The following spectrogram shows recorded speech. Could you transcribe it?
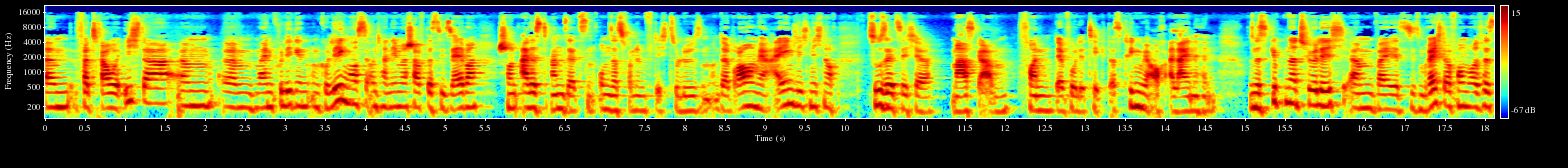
ähm, vertraue ich da ähm, ähm, meinen Kolleginnen und Kollegen aus der Unternehmerschaft, dass sie selber schon alles dran setzen, um das vernünftig zu lösen. Und da brauchen wir eigentlich nicht noch zusätzliche Maßgaben von der Politik. Das kriegen wir auch alleine hin. Und es gibt natürlich ähm, bei jetzt diesem Recht auf Homeoffice,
